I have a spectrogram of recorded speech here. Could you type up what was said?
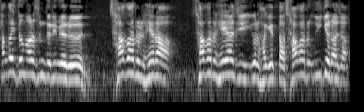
한 가지 더 말씀드리면은 사과를 해라, 사과를 해야지 이걸 하겠다, 사과를 의결하자.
